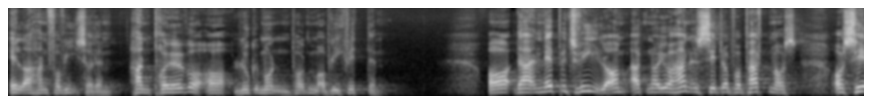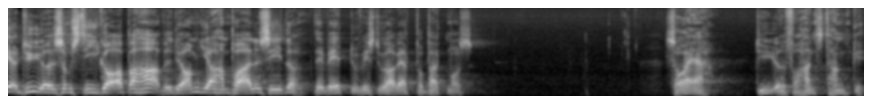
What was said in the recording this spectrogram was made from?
eller han forviser dem. Han prøver å lukke munnen på dem og bli kvitt dem. Og Det er neppe tvil om at når Johannes sitter på Patmos og ser dyret som stiger opp av havet, det omgir ham på alle sider, det vet du hvis du har vært på Patmos, så er dyret for hans tanke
